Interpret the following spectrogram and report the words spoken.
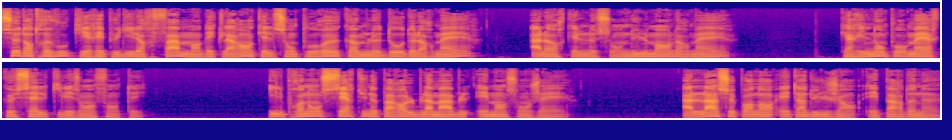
Ceux d'entre vous qui répudient leurs femmes en déclarant qu'elles sont pour eux comme le dos de leur mère, alors qu'elles ne sont nullement leur mère, car ils n'ont pour mère que celles qui les ont enfantées. Ils prononcent certes une parole blâmable et mensongère. Allah cependant est indulgent et pardonneur.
